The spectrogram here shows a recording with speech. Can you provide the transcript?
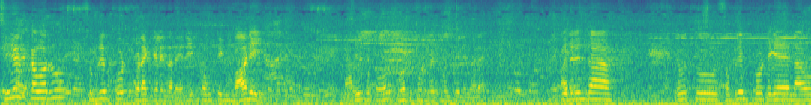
ಸೀಲ್ಡ್ ಕವರು ಸುಪ್ರೀಂ ಕೋರ್ಟ್ ಕೊಡಕ್ಕೆ ಹೇಳಿದ್ದಾರೆ. ರೀಕೌಂಟಿಂಗ್ ಮಾಡಿ ಸೀಲ್ಡ್ ಕವರ್ ಕೋರ್ಟ್ ಕೊಡಬೇಕು ಅಂತ ಹೇಳಿದ್ದಾರೆ. ಅದರಿಂದ ಇವತ್ತು ಸುಪ್ರೀಂ ಕೋರ್ಟಿಗೆ ನಾವು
